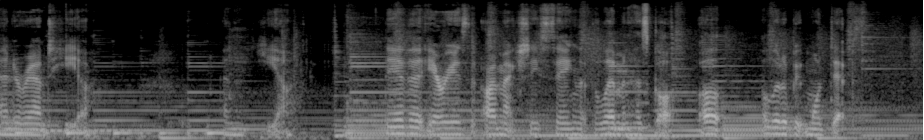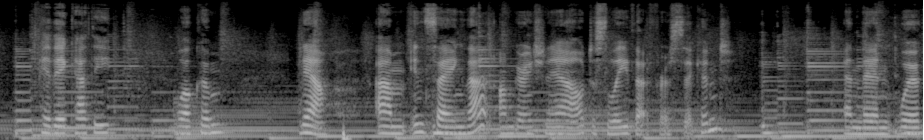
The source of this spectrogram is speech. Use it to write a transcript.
and around here and here. They're the areas that I'm actually seeing that the lemon has got a, a little bit more depth. Hey there Kathy, welcome. Now, um, in saying that, I'm going to now just leave that for a second and then work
